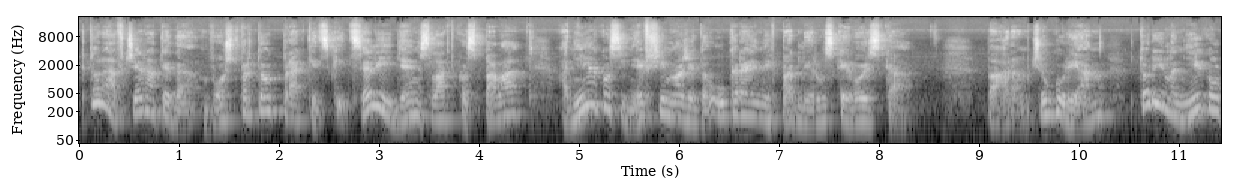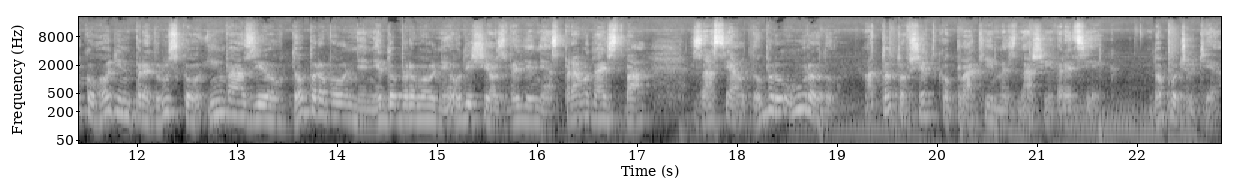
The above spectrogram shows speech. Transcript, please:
ktorá včera teda vo štvrtok prakticky celý deň sladko spala a nejako si nevšimla, že do Ukrajiny vpadli ruské vojská. Váram Čugurian, ktorý len niekoľko hodín pred ruskou inváziou dobrovoľne, nedobrovoľne odišiel z vedenia spravodajstva, zasial dobrú úrodu. A toto všetko platíme z našich vreciek. Do počutia.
